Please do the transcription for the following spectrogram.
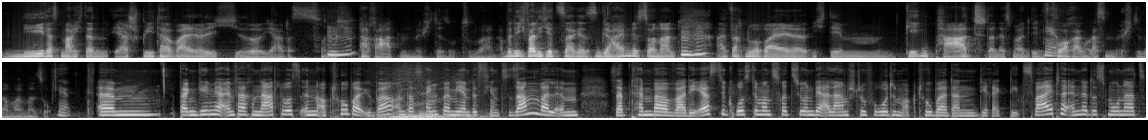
Ähm, nee, das mache ich dann eher später, weil ich äh, ja das mhm. nicht verraten möchte, sozusagen. Aber nicht, weil ich jetzt sage, es ist ein Geheimnis, sondern mhm. einfach nur, weil ich dem Gegenpart dann erstmal den ja. Vorrang lassen möchte, sagen wir mal so. Ja. Ähm, dann gehen wir einfach nahtlos in Oktober über und das hängt bei mir ein bisschen zusammen, weil im September war die erste Großdemonstration der Alarmstufe Rot, im Oktober dann direkt die zweite Ende des Monats.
